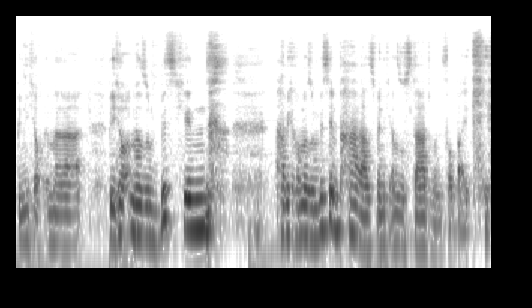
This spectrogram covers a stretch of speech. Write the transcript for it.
bin ich auch immer, bin ich auch immer so ein bisschen, habe ich auch immer so ein bisschen Paras, wenn ich an so Statuen vorbeigehe,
